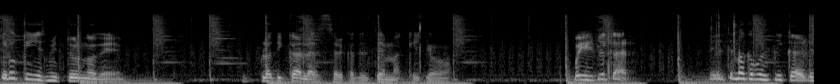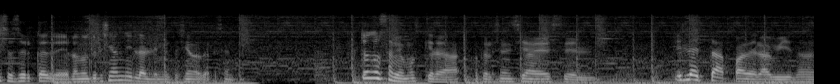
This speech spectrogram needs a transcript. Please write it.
creo que ya es mi turno de platicarles acerca del tema que yo voy a explicar. El tema que voy a explicar es acerca de la nutrición y la alimentación adolescente. Todos sabemos que la adolescencia es el es la etapa de la vida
